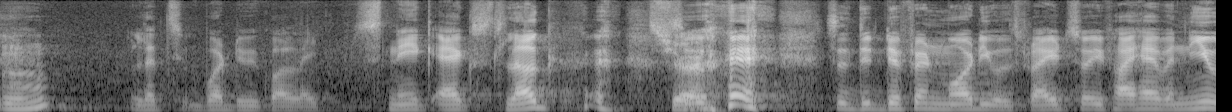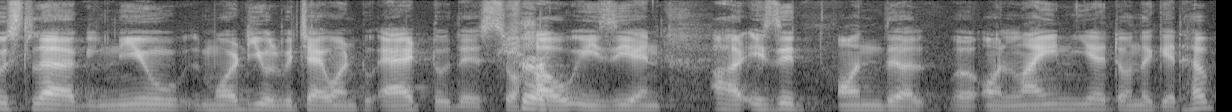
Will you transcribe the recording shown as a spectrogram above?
Mm -hmm let's what do we call like snake egg slug? Sure. so, so the different modules right? So if i have a new slug new module which i want to add to this so sure. how easy and uh, is it on the uh, online yet on the github?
